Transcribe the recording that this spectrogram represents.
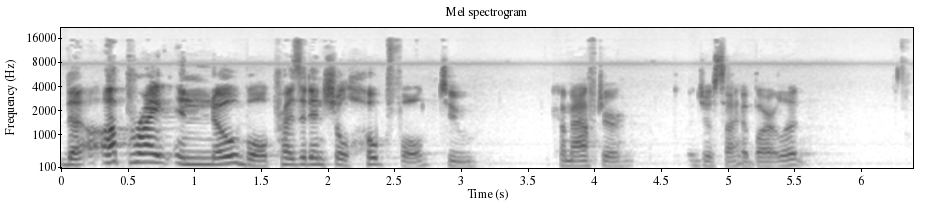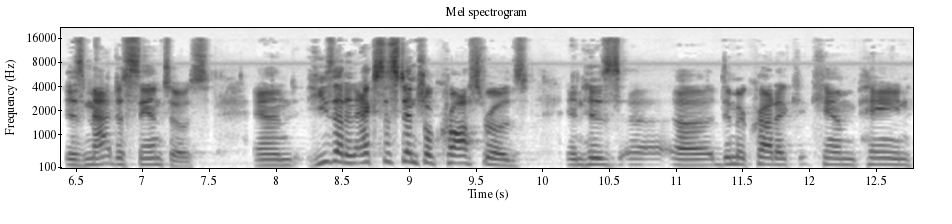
the upright and noble presidential hopeful to come after Josiah Bartlet is Matt DeSantis. And he's at an existential crossroads in his uh, uh, Democratic campaign,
